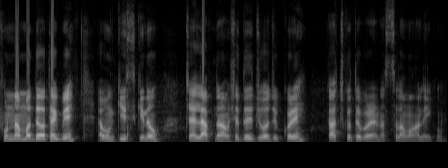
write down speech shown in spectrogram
ফোন নাম্বার দেওয়া থাকবে এবং কি স্ক্রিনেও চাইলে আপনারা আমার সাথে যোগাযোগ করে কাজ করতে পারেন। আসসালামু আলাইকুম।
